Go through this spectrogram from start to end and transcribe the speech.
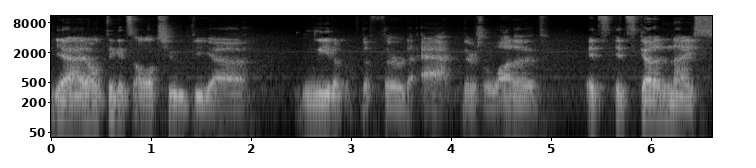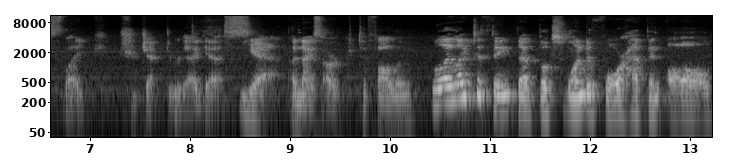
Yeah, I don't think it's all to the uh, lead up of the third act. There's a lot of it's it's got a nice like trajectory, I guess. Yeah. A nice arc to follow. Well, I like to think that books one to four have been all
